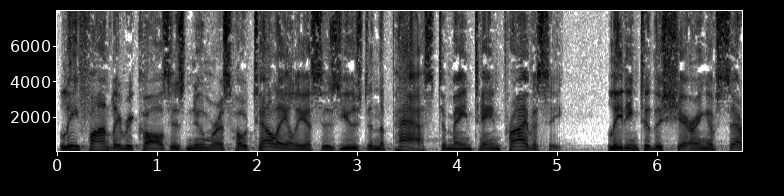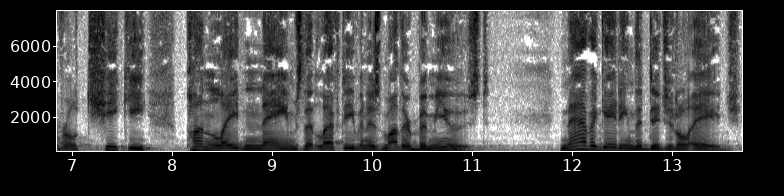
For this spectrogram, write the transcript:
Lee fondly recalls his numerous hotel aliases used in the past to maintain privacy, leading to the sharing of several cheeky, pun laden names that left even his mother bemused. Navigating the digital age,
